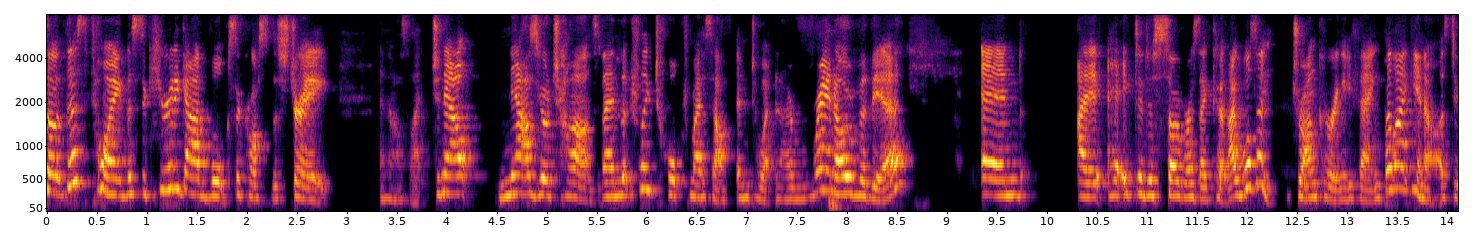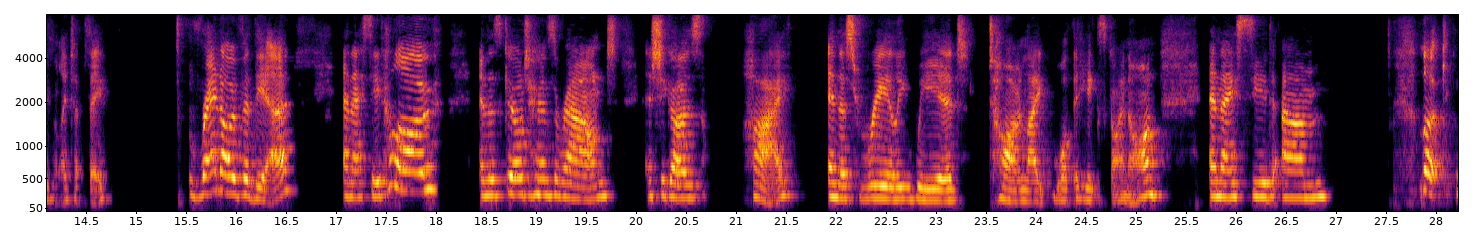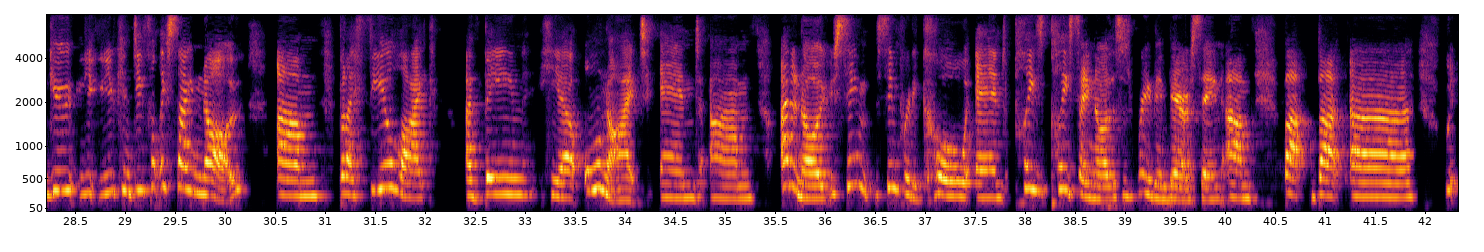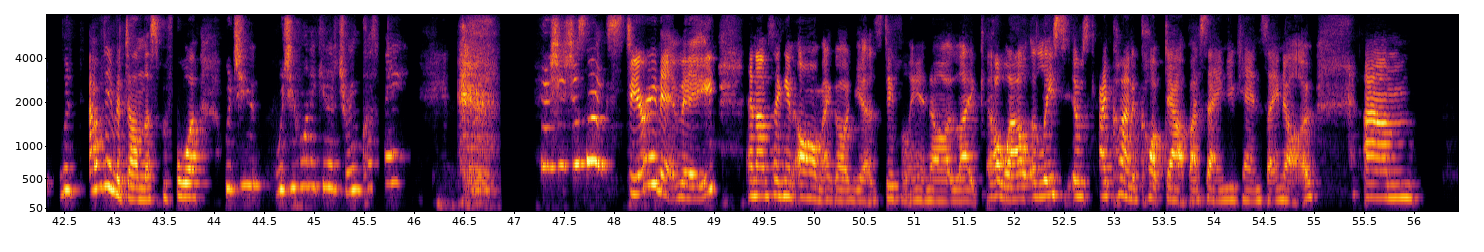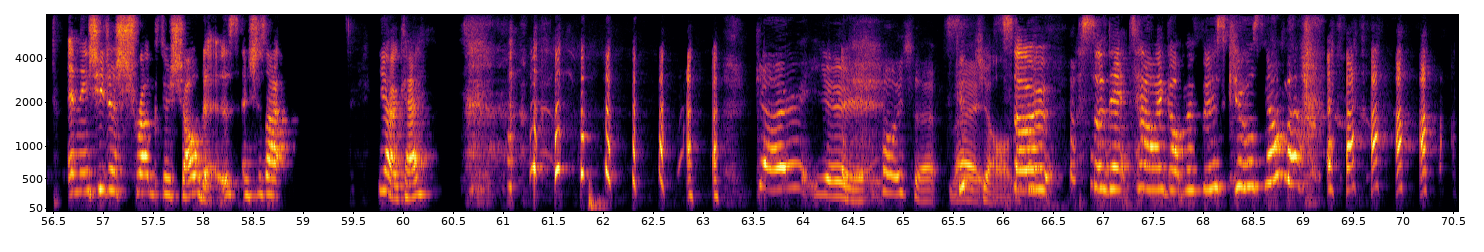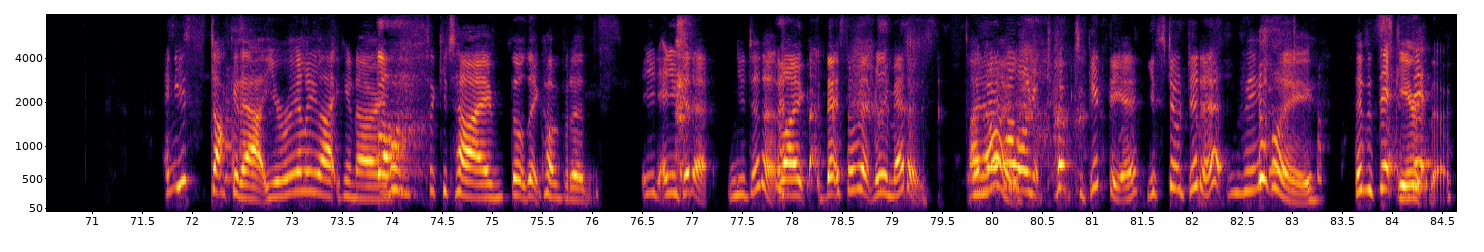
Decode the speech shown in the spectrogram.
so at this point, the security guard walks across the street, and I was like, Janelle, now's your chance. And I literally talked myself into it, and I ran over there, and I acted as sober as I could. I wasn't drunk or anything, but like you know, I was definitely tipsy. Ran over there, and I said hello, and this girl turns around and she goes, hi in this really weird tone, like what the heck's going on? And I said, um, look, you, you, you can definitely say no, um, but I feel like I've been here all night, and um, I don't know. You seem seem pretty cool, and please please say no. This is really embarrassing. Um, but but uh, I've never done this before. Would you would you want to get a drink with me? And she's just like staring at me. And I'm thinking, oh my God, yeah, it's definitely a no. Like, oh well, at least it was I kind of copped out by saying you can say no. Um, and then she just shrugs her shoulders and she's like, Yeah, okay. Go you. Holy shit. Mate. Good job. So so that's how I got my first girl's number. and you stuck it out. You really like, you know, oh. took your time, built that confidence and you did it. You did it. Like that's all that really matters. I know how long it took to get there. You still did it. Exactly. That was that, scary that, though.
